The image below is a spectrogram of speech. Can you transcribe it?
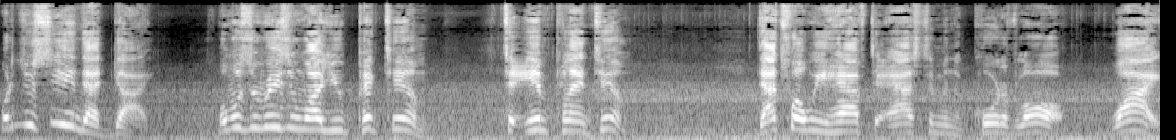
What did you see in that guy? What was the reason why you picked him to implant him? That's what we have to ask them in the court of law. Why?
